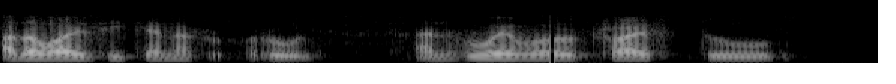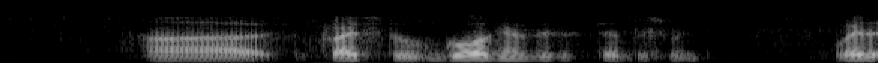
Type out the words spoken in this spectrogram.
Otherwise, he cannot rule. And whoever tries to uh, tries to go against this establishment, whether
